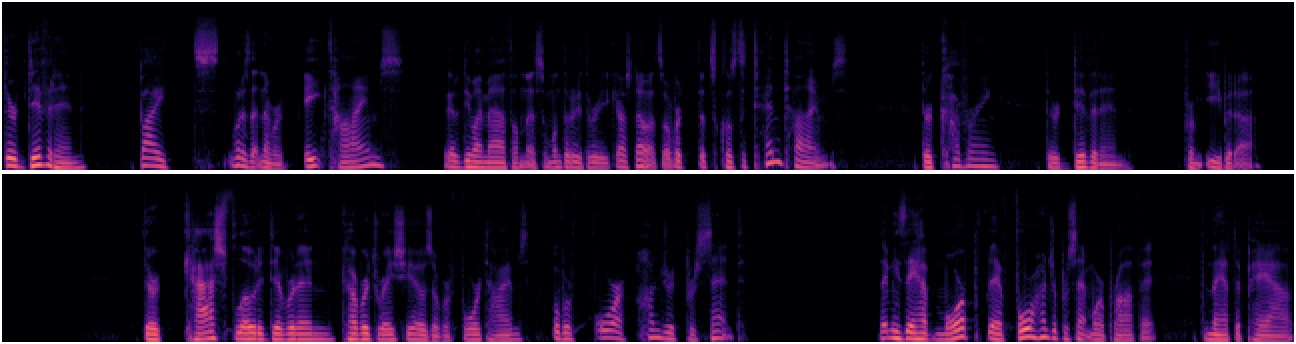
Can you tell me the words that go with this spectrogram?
their dividend by what is that number? Eight times? I got to do my math on this. 133. Gosh, no, it's over. That's close to 10 times. They're covering their dividend from EBITDA. Their cash flow to dividend coverage ratio is over four times, over 400%. That means they have more, they have 400% more profit than they have to pay out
